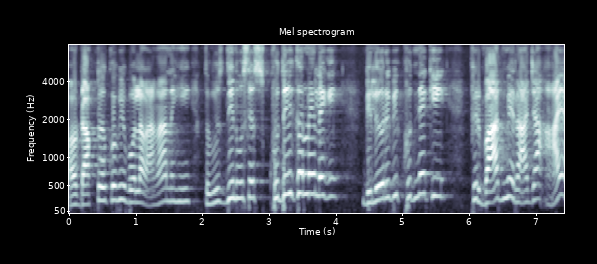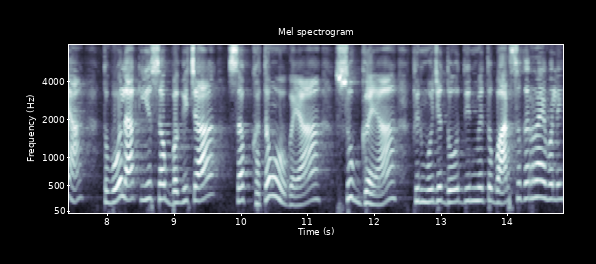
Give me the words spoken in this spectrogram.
और डॉक्टर को भी बोला, आना नहीं। तो उस दिन उसे खुद ही करने लगी। डिलीवरी भी खुद ने की। फिर बाद में राजा आया तो बोला कि ये सब बगीचा सब खत्म हो गया, सूख गया। फिर मुझे दो दिन में तो बारिश करना है बोले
